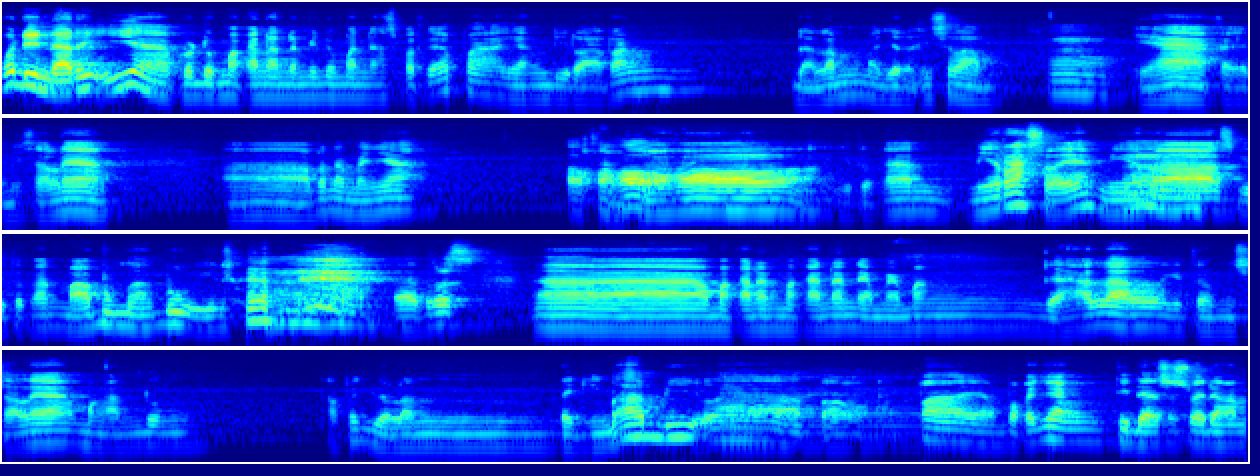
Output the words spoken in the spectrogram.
kok dihindari? Iya produk makanan dan minuman yang seperti apa? Yang dilarang dalam ajaran Islam. Hmm. ya kayak misalnya eh, apa namanya? Alkohol. Alkohol gitu kan. Miras lah ya miras gitu kan. Mabu-mabu gitu. Hmm. Nah, terus eh, makanan-makanan yang memang nggak halal gitu misalnya mengandung apa jualan daging babi lah Ya, atau ya, ya. apa yang pokoknya yang tidak sesuai dengan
